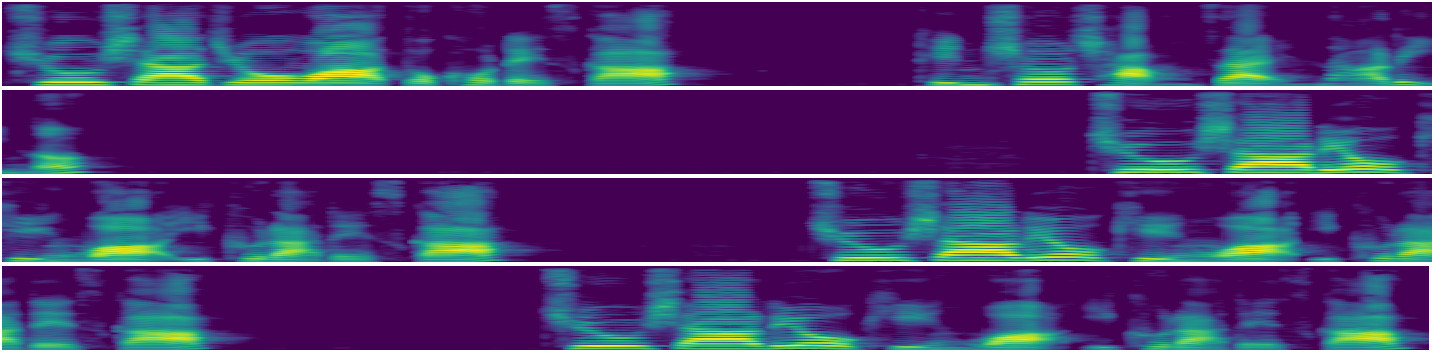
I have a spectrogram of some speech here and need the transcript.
駐車場はどこですか？停車場在哪里呢？駐車料金はいくらですか？駐車料金はいくらですか？駐車料金はいくらですか？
